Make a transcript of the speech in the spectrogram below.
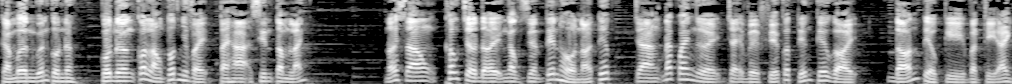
Cảm ơn Nguyễn cô nương. Cô nương có lòng tốt như vậy, tại hạ xin tâm lãnh. Nói xong, không chờ đợi Ngọc Diện Tiên Hổ nói tiếp, chàng đã quay người chạy về phía có tiếng kêu gọi, đón Tiểu Kỳ và Trì Anh.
